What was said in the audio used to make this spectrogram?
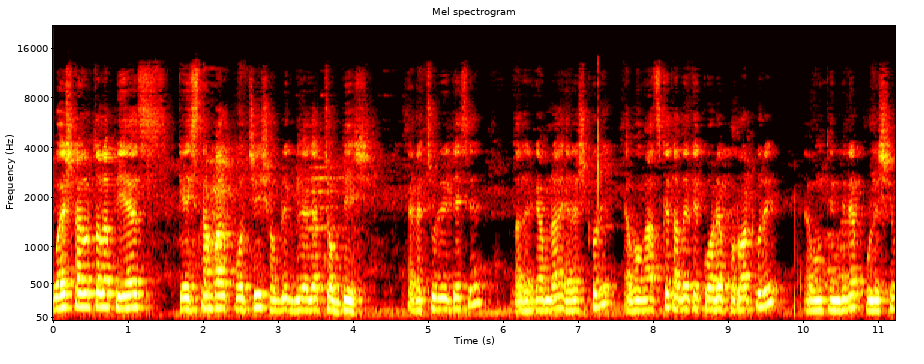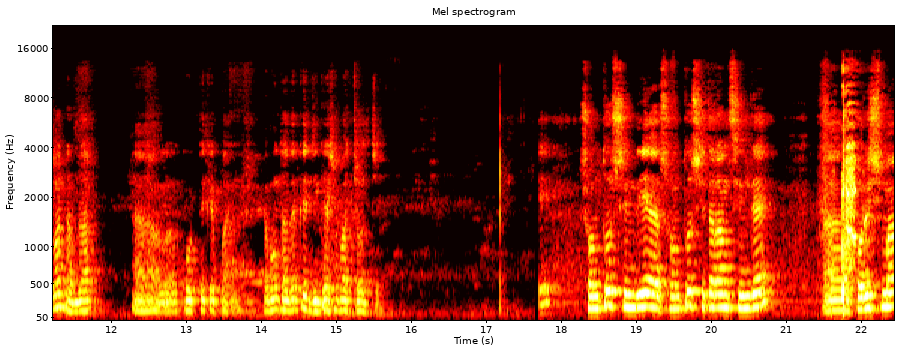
west Agartala PS case number পঁচিশ অব্লিক দুই হাজার চব্বিশ একটা চুরির কেসে তাদেরকে আমরা অ্যারেস্ট করি এবং আজকে তাদেরকে কোর্টে ফরওয়ার্ড করি। এবং তিন দিনের পুলিশ রিমান্ড আমরা কোর্ট থেকে পাই এবং তাদেরকে জিজ্ঞাসাবাদ চলছে। সন্তোষ সিন্ধে সন্তোষ সীতারাম সিন্ধে করিশ্মা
